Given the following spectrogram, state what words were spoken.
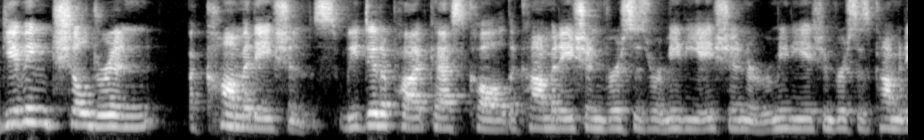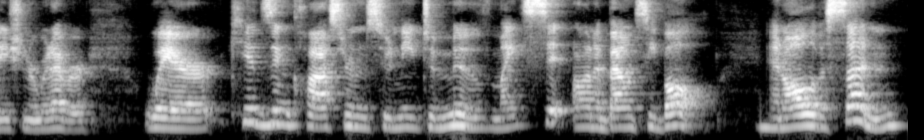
giving children accommodations. We did a podcast called Accommodation versus Remediation or Remediation versus Accommodation or whatever, where kids in classrooms who need to move might sit on a bouncy ball. And all of a sudden,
